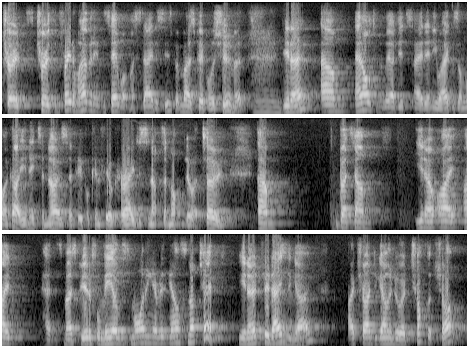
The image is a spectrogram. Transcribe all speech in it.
truth truth and freedom. I haven't even said what my status is but most people assume it Mm. you know? Um, and ultimately i did say it anyway because i'm like oh you need to know so people can feel courageous enough to not do it too. Um, but um, you know I, I had this most beautiful meal this morning everything else not checked. You know two days ago i tried to go into a chocolate shop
